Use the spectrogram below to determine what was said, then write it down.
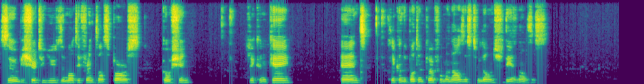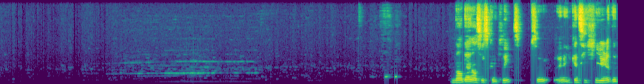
So be sure to use the multi-frontal sparse Gaussian. Click on OK, and click on the button Perform Analysis to launch the analysis. Now the analysis is complete. So uh, you can see here the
